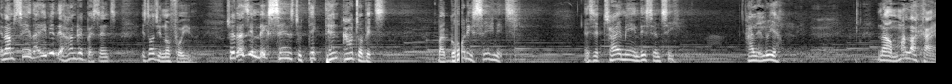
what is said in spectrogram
And I'm saying that even the 100% is not enough for you. So it doesn't make sense to take 10 out of it. But God is saying it. He said, try me in this and see. Hallelujah. Now, Malachi.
